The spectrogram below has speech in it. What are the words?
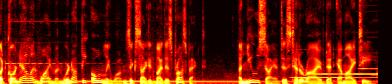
But Cornell and Wieman were not the only ones excited by this prospect. A new scientist had arrived at MIT.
